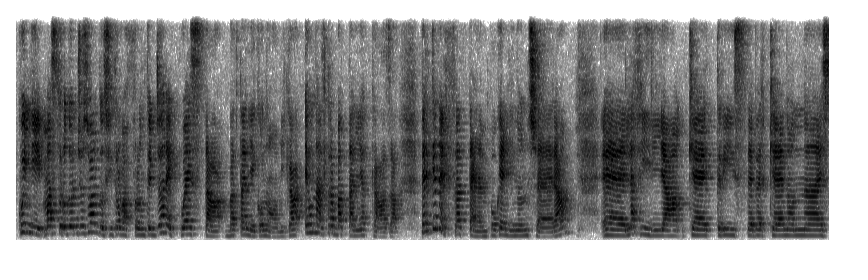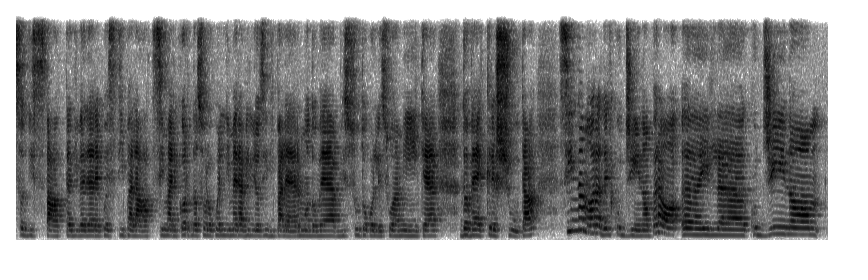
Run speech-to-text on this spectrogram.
Quindi Mastro Don Gesualdo si trova a fronteggiare questa battaglia economica e un'altra battaglia a casa, perché nel frattempo che egli non c'era, eh, la figlia che è triste perché non è soddisfatta di vedere questi palazzi, ma ricorda solo quelli meravigliosi di Palermo dove ha vissuto con le sue amiche, dove è cresciuta, si innamora del cugino, però eh, il cugino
